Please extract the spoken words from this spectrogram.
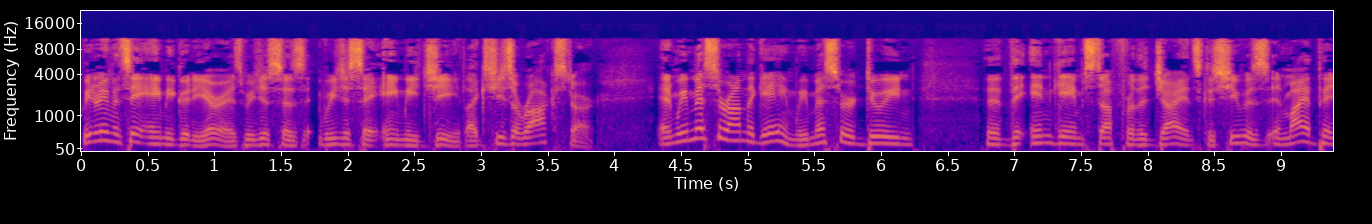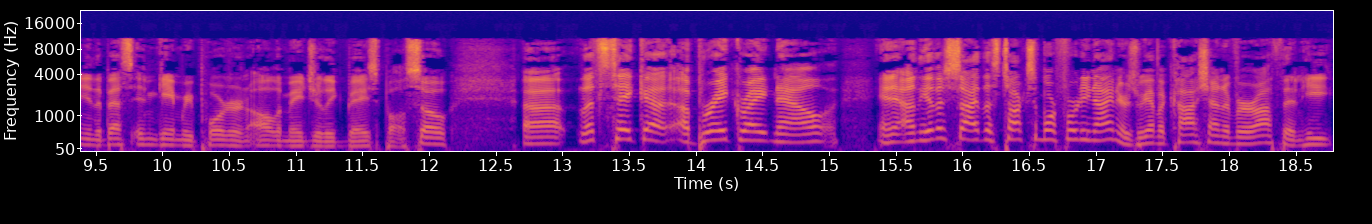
We don't even say Amy Gutierrez. We just says we just say Amy G. Like she's a rock star, and we miss her on the game. We miss her doing the, the in-game stuff for the Giants because she was, in my opinion, the best in-game reporter in all of Major League Baseball. So. Uh, let's take a, a, break right now. And on the other side, let's talk some more 49ers. We have Akash Anavarathan. He.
